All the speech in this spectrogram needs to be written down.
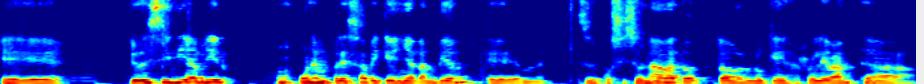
eh, yo decidí abrir una empresa pequeña también, eh, que se posicionaba todo, lo que es relevante a,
